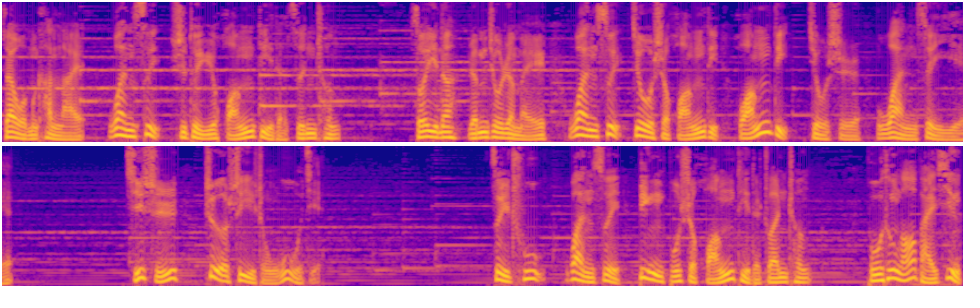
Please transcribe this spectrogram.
在我们看来，“万岁”是对于皇帝的尊称，所以呢，人们就认为“万岁”就是皇帝，皇帝就是万岁爷。其实这是一种误解。最初，“万岁”并不是皇帝的专称，普通老百姓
